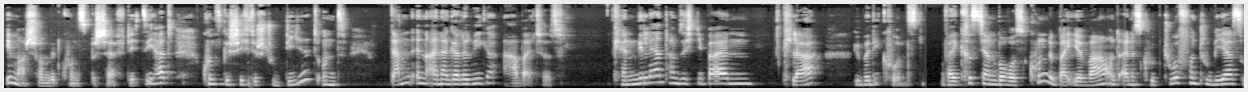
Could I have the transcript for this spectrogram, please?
immer schon mit Kunst beschäftigt. Sie hat Kunstgeschichte studiert und dann in einer Galerie gearbeitet. Kennengelernt haben sich die beiden, klar, über die Kunst. Weil Christian Boros Kunde bei ihr war und eine Skulptur von Tobias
